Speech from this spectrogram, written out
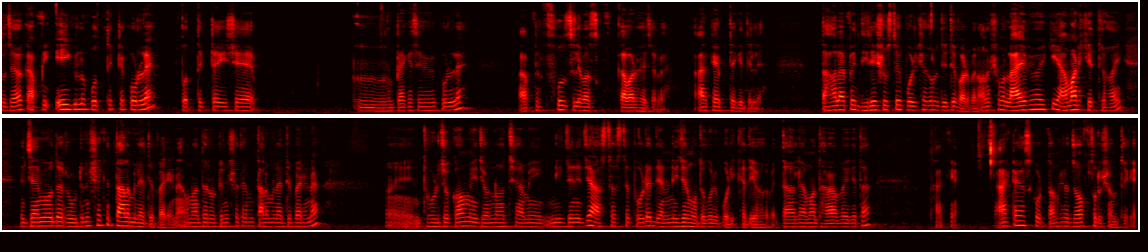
তো যাই হোক, আপনি এইগুলো প্রত্যেকটা করলে, প্রত্যেকটা ইসে প্যাকেজ এভাবে করলে আপনার ফুল সিলেবাস কাভার হয়ে যাবে আর্কাইভ থেকে দিলে। তাহলে আপনি ধীরে সুস্থ পরীক্ষাগুলো দিতে পারবেন। অনেক সময় লাইভে হয় কি, আমার ক্ষেত্রে হয় যে আমি ওদের রুটিনের সাথে তাল মিলাতে পারি না। ওনাদের রুটিনের সাথে আমি তাল মিলাতে পারি না। ধৈর্য কম এই জন্য হচ্ছে আমি নিজে নিজে আস্তে আস্তে পড়ে দেন নিজের মতো করে পরীক্ষা দিয়ে হবে। তাহলে আমার ধারাবাহিকতা থাকে। আরেকটা কাজ করতাম, সেটা জব সলিউশন থেকে।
